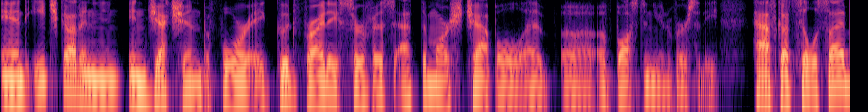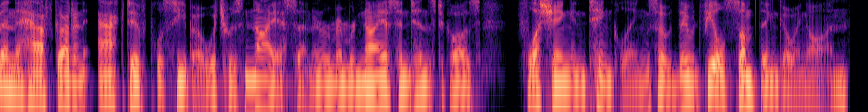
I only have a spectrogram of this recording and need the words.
and each got an injection before a Good Friday service at the Marsh Chapel of, uh, of Boston University. Half got psilocybin, half got an active placebo, which was niacin. And remember, niacin tends to cause flushing and tingling, so they would feel something going on.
